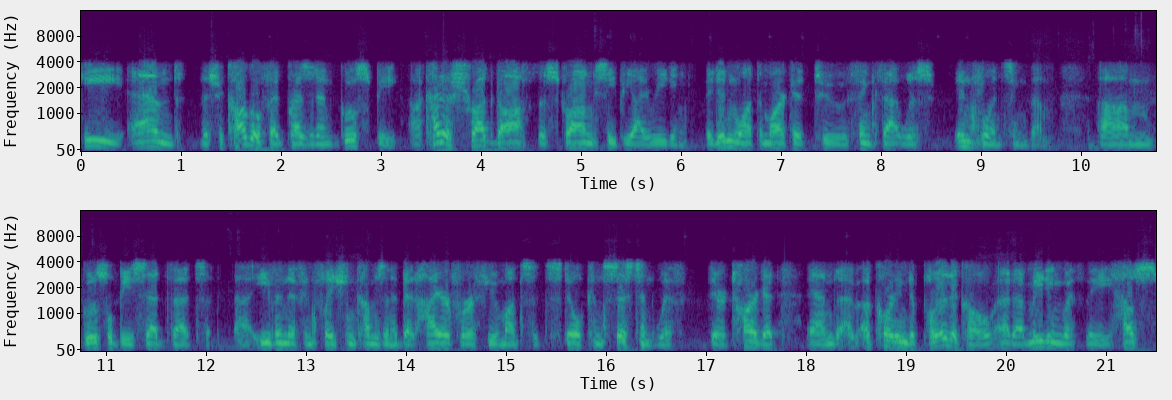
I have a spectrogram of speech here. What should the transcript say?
he and the Chicago Fed president, Goolsbee, uh, kind of shrugged off the strong CPI reading. They didn't want the market to think that was influencing them. Um, Goolsbee said that uh, even if inflation comes in a bit higher for a few months, it's still consistent with their target. And uh, according to Politico, at a meeting with the House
